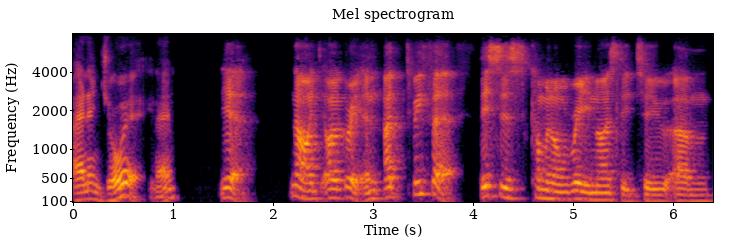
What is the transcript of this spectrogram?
and enjoy it, you know? Yeah. No, I, I agree. And uh, to be fair, this is coming on really nicely to um,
